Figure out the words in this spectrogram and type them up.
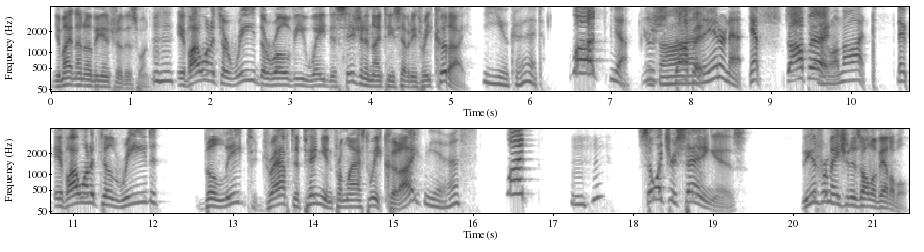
You might not know the answer to this one. Mm-hmm. If I wanted to read the Roe v. Wade decision in 1973, could I? You could. What? Yeah. You stop on it. The internet. Yep. Stop it. I it. will not. Nope. If I wanted to read the leaked draft opinion from last week, could I? Yes. What? Mm-hmm. So what you're saying is the information is all available.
